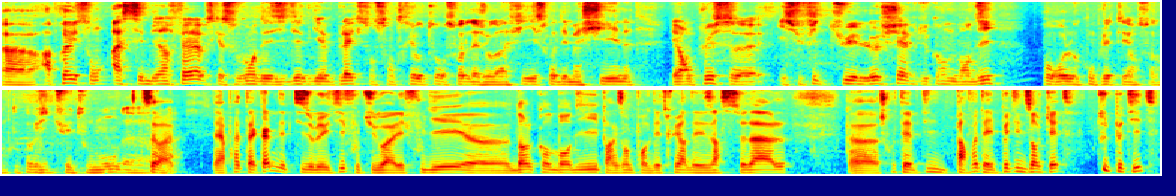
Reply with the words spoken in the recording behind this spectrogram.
Euh, après, ils sont assez bien faits parce qu'il y a souvent des idées de gameplay qui sont centrées autour soit de la géographie, soit des machines. Et en plus, euh, il suffit de tuer le chef du camp de bandits pour le compléter en soi. Donc t'es pas obligé de tuer tout le monde. euh, C'est voilà. vrai. Et après, t'as quand même des petits objectifs où tu dois aller fouiller euh, dans le camp de bandits, par exemple pour détruire des arsenals. Euh, je crois que t'as des petites- parfois, tu as des petites enquêtes, toutes petites,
